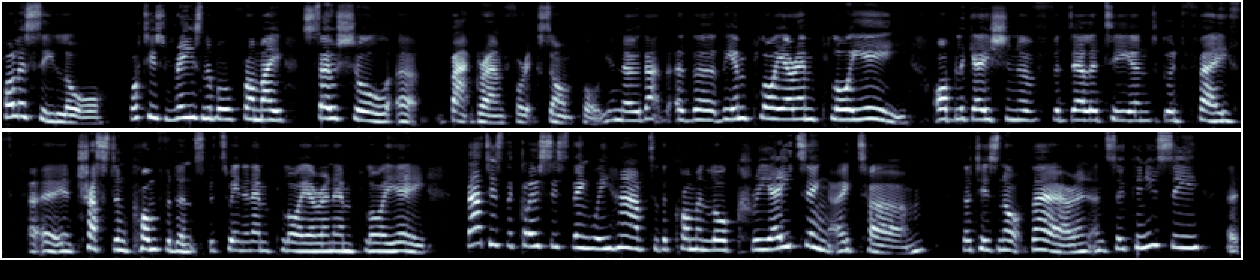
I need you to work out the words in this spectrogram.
policy law what is reasonable from a social uh, background, for example. You know that uh, the the employer employee obligation of fidelity and good faith, uh, uh, trust and confidence between an employer and employee. That is the closest thing we have to the common law creating a term that is not there. And, and so, can you see uh,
